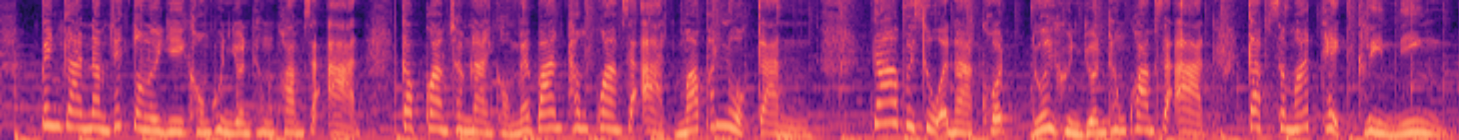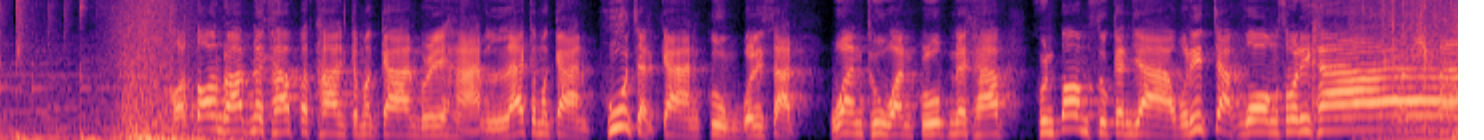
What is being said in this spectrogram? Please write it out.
ๆ เป็นการนำเทคโนโลยีของหุ่นยนต์ทำความสะอาด กับความชำนาญของแม่บ้านทำความสะอาดมาผนวกกัน ก้าวไปสู่อนาคตด้วยหุ่นยนต์ทำความสะอาด กับ Smart Tech Cleaning ขอต้อนรับนะครับ ประธานกรรมการบริหารและกรรมการผู้จัดการกลุ่มบริษัท One to One Group นะครับ คุณป้อมสุกัญญาวณิชจักรวงศ์สวัสดีครับสวัสดีค่ะ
